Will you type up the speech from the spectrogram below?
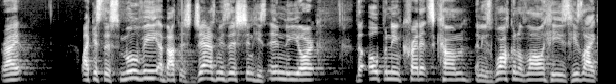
Right? Like it's this movie about this jazz musician. He's in New York. The opening credits come and he's walking along. He's, he's like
